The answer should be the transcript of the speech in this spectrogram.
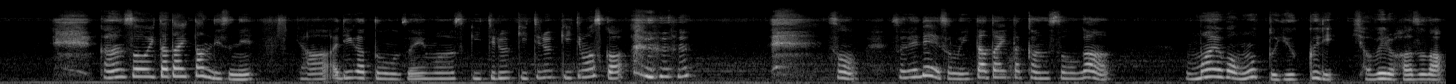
感想をいただいたんですね。いやー、ありがとうございます。聞いてる？聞いてる？聞いてますか？そう。それで、そのいただいた感想が、お前はもっとゆっくり喋るはずだ。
